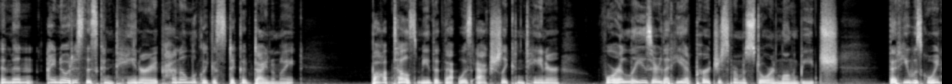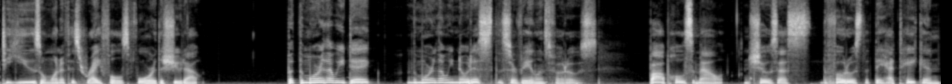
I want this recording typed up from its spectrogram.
And then I noticed this container, it kind of looked like a stick of dynamite. Bob tells me that that was actually container for a laser that he had purchased from a store in Long Beach that he was going to use on one of his rifles for the shootout. But the more that we dig, the more that we notice the surveillance photos. Bob pulls them out and shows us the photos that they had taken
